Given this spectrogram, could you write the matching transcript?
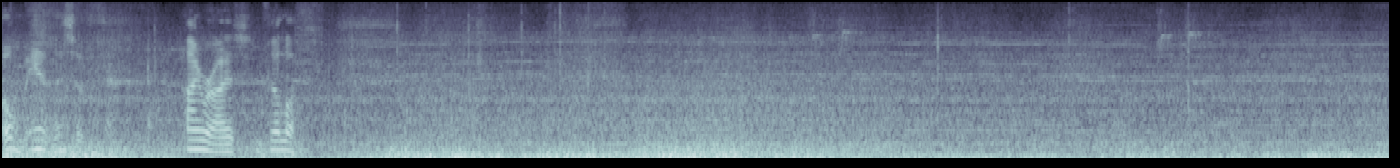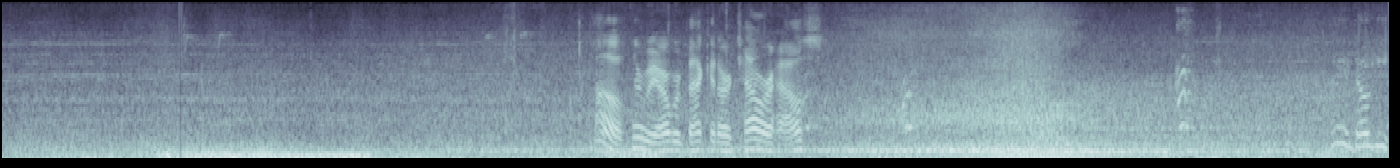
Oh man, that's a high rise villa. Oh, there we are. We're back at our tower house. Hey, doggy.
